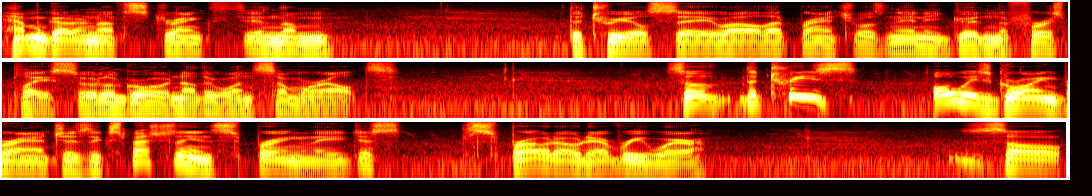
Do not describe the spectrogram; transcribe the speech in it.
haven't got enough strength in them. The tree will say, well, that branch wasn't any good in the first place, so it'll grow another one somewhere else. So the tree's always growing branches, especially in spring. They just sprout out everywhere. So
